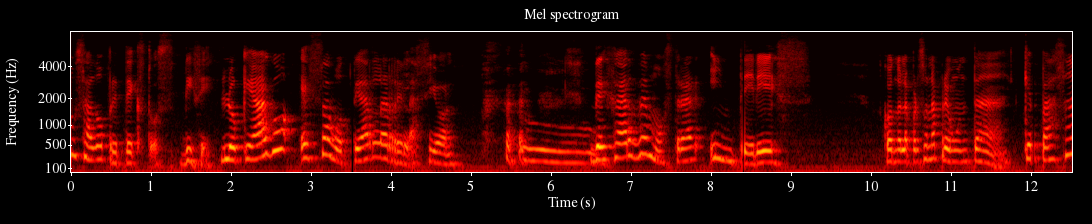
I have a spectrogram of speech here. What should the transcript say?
usado pretextos. Dice, lo que hago es sabotear la relación, Uh. dejar de mostrar interés. Cuando la persona pregunta, ¿qué pasa?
